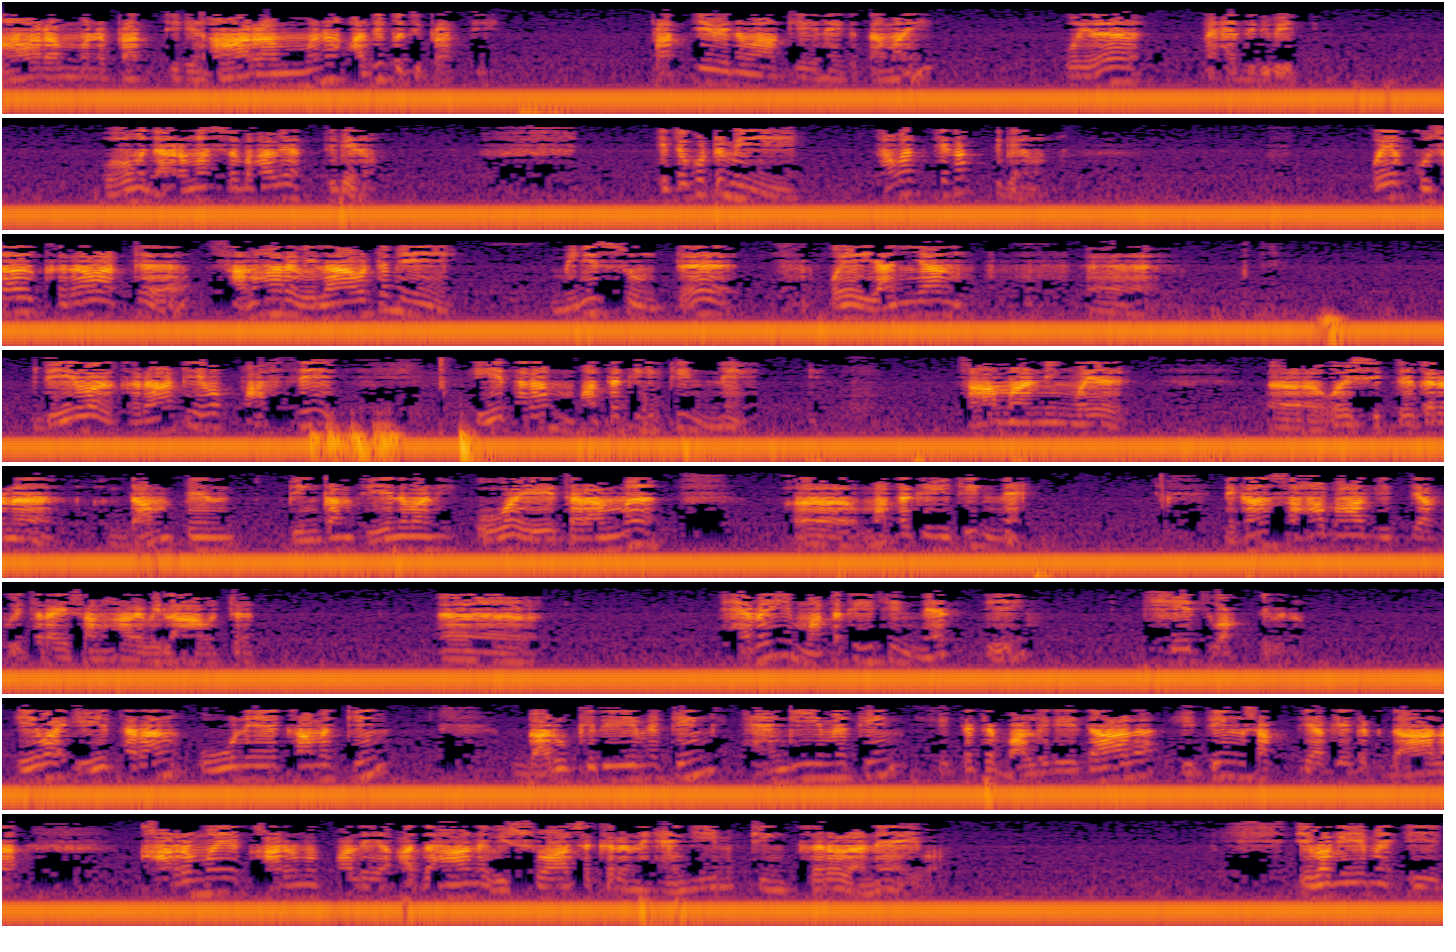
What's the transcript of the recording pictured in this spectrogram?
ආරම්මන ප්‍රත්‍ය ආරම්මන අධිපති ප්‍රත්‍ය ප්‍රත්‍ය වෙනවා කියන එක තමයි ඔය පැහැදිලි වෙන්නේ. කොහොම ධර්ම ස්වභාවයක් තිබෙනවා. එතකොට මේ තවත් එකක් තිබෙනවා. ඔය කුසල් කරාට සමහර වෙලාවට මේ මිනිස්සුන්ට ඔය යන් යන් දේවල් කරාට ඒව පස්සේ ඒ තරම් මතක හිටින්නේ සාමාන්‍යයෙන් ඔය ඔය සිද්ධ කරන දම්පෙන් පින්කම් තියෙනවනේ. ඕවා ඒ තරම්ම මතක හිටින්නේ නිකන් සහභාගීත්වයක් විතරයි සමහර වෙලාවට. හැබැයි මතක හිටින්නේ නැත්තේ හේතුවක් තිබෙනවා ඒවා ඒ තරම් ඕනෑකමකින් ගරු කිරීමකින් හැඟීමකින් හිතට බලේ දාලා හිතින් ශක්තියක් එකට දාලා කර්මය කර්මඵලය අදහන විශ්වාස කරන හැඟීමකින් කරලා නෑ ඒවා. ඒ වගේම ඒ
